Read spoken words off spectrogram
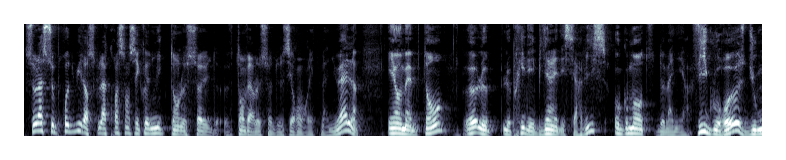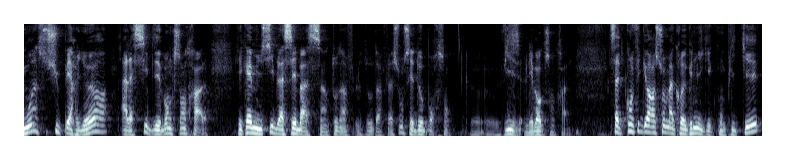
Cela se produit lorsque la croissance économique tend, vers le seuil de zéro en rythme annuel, et en même temps, euh, le, prix des biens et des services augmente de manière vigoureuse, du moins supérieure à la cible des banques centrales, qui est quand même une cible assez basse. Taux le taux d'inflation, c'est 2% que euh, visent les banques centrales. Cette configuration macroéconomique est compliquée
